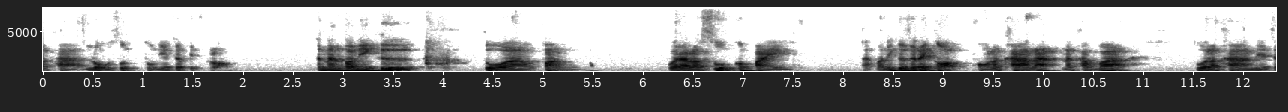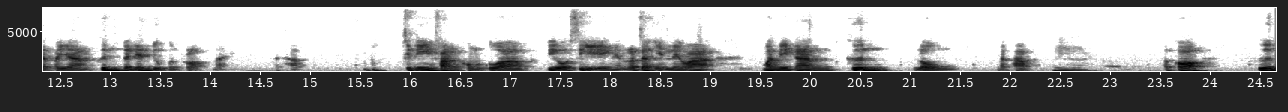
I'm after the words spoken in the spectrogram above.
ราคาโลสุดตรงนี้จะเป็นกรอบดังนั้นตอนนี้คือตัวฝั่งเวลาเราซูมเข้าไป ตอนนี้คือจะได้กรอบของราคาละนะครับว่าตัวราคาเนี่ยจะพยายามขึ้นไปเล่นอยู่บนกรอบไหนนะครับ ทีนี้ฝั่งของตัว BOC เองเนี่ยเราจะเห็นเลยว่ามันมีการขึ้นลงนะครับอืมแล้วก็ขึ้น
